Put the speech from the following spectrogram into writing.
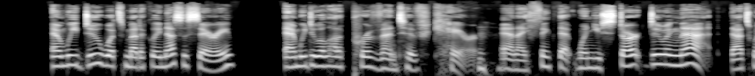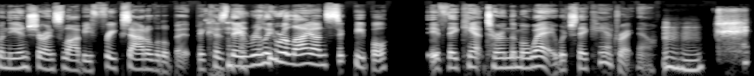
and we do what's medically necessary and we do a lot of preventive care. Mm-hmm. And I think that when you start doing that, that's when the insurance lobby freaks out a little bit because they really rely on sick people if they can't turn them away, which they can't right now. Mm-hmm.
